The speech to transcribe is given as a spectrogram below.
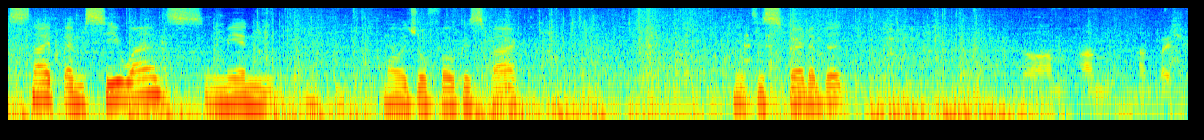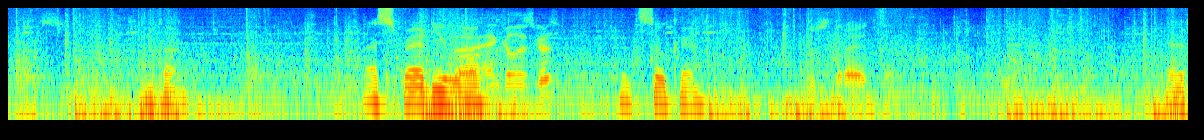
Snipe MC wags, and me and Mojo focus back. Need to spread a bit. No, I'm I'm I'm pushing this. Okay. I spread you Uh, low. angle is good. It's okay. Too straight. and-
